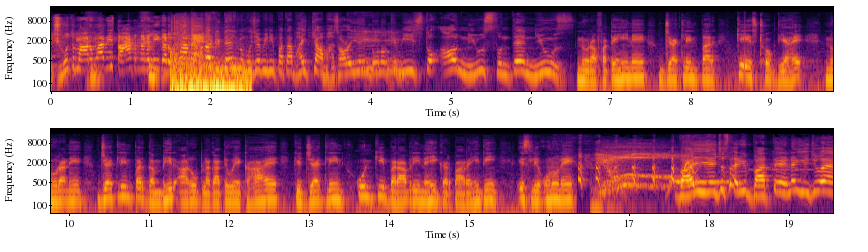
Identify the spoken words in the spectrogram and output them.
झूठ मारूँगा कि ताट नकली कर दूँगा मैं। इतना डिटेल में मुझे भी नहीं पता भाई क्या भसड़ो ये इन दोनों के बीच? तो आओ न्यूज़ सुनते हैं न्यूज़। नोरा फतेही ने जैकलिन पर केस ठोक दिया है। नोरा ने जैकलिन पर गंभीर आरोप लगाते हुए कहा है कि जैकलिन उनकी बराबरी नहीं कर पा रही थी इसलिए उन्होंने भाई ये जो सारी बातें है ना ये जो है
